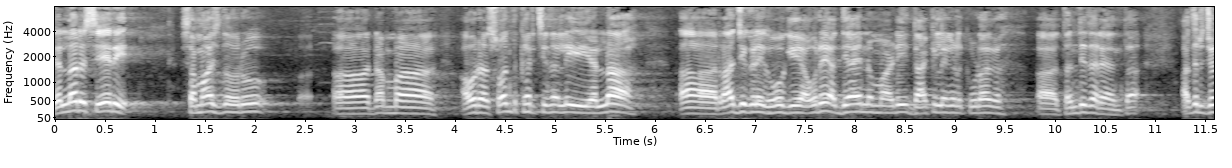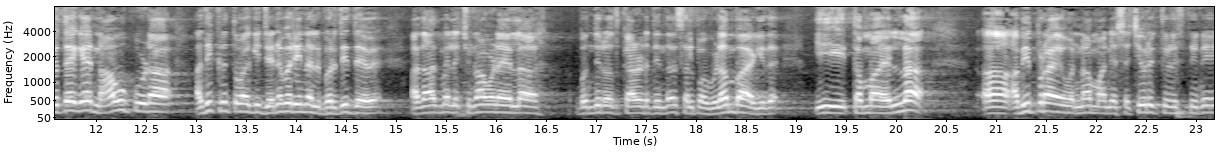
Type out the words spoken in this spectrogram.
ಎಲ್ಲರೂ ಸೇರಿ ಸಮಾಜದವರು ನಮ್ಮ ಅವರ ಸ್ವಂತ ಖರ್ಚಿನಲ್ಲಿ ಎಲ್ಲ ರಾಜ್ಯಗಳಿಗೆ ಹೋಗಿ ಅವರೇ ಅಧ್ಯಯನ ಮಾಡಿ ದಾಖಲೆಗಳು ಕೂಡ ತಂದಿದ್ದಾರೆ ಅಂತ. ಅದ್ರ ಜೊತೆಗೆ ನಾವು ಕೂಡ ಅಧಿಕೃತವಾಗಿ ಜನವರಿನಲ್ಲಿ ಬರೆದಿದ್ದೇವೆ. ಅದಾದ್ಮೇಲೆ ಚುನಾವಣೆ ಎಲ್ಲ ಬಂದಿರೋದ ಕಾರಣದಿಂದ ಸ್ವಲ್ಪ ವಿಳಂಬ ಆಗಿದೆ. ಈ ತಮ್ಮ ಎಲ್ಲ ಅಭಿಪ್ರಾಯವನ್ನು ಮಾನ್ಯ ಸಚಿವರಿಗೆ ತಿಳಿಸ್ತೀನಿ.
